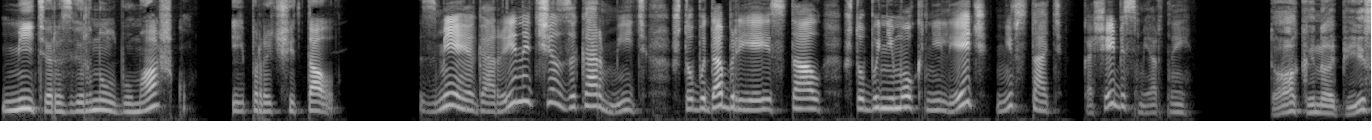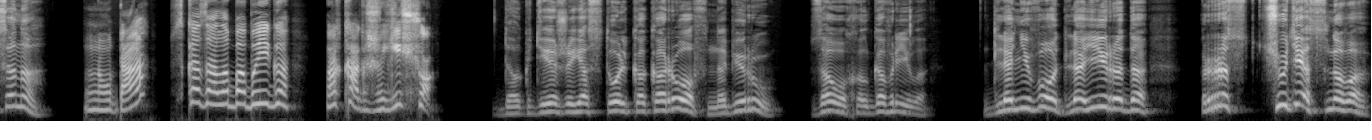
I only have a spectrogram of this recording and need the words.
Митя развернул бумажку и прочитал. Змея Горыныча закормить, чтобы добрее стал, чтобы не мог ни лечь, ни встать. Кощей бессмертный. «Так и написано?» «Ну да», — сказала Баба Яга. «А как же еще?» «Да где же я столько коров наберу?» — заохал Гаврила. «Для него, для Ирода, расчудесного!»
